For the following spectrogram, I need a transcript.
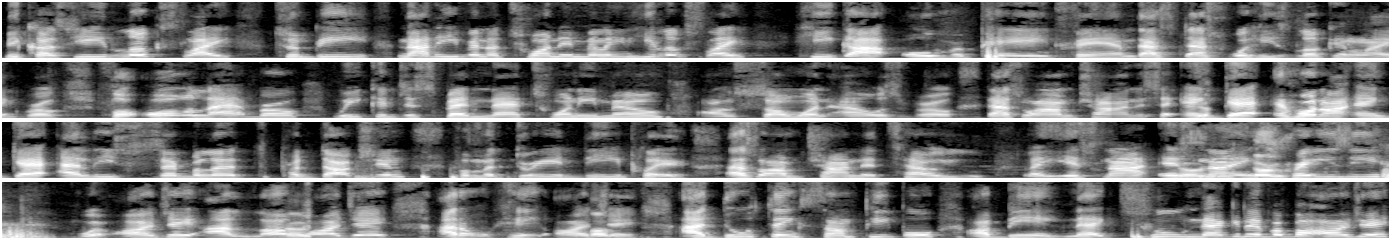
because he looks like to be not even a 20 million. He looks like he got overpaid, fam. That's that's what he's looking like, bro. For all that, bro, we could just spend that 20 mil on someone else, bro. That's why I'm trying to say and get and hold on and get at least similar to production from a 3D player. That's what I'm trying to tell you. Like it's not it's Yo, nothing don't- crazy with RJ. I love. RJ. I don't hate RJ. I do think some people are being neg- too negative about RJ.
